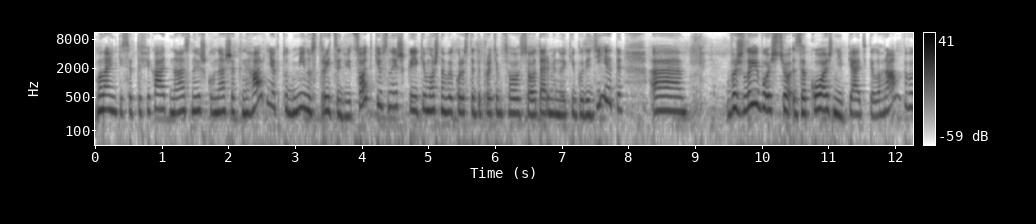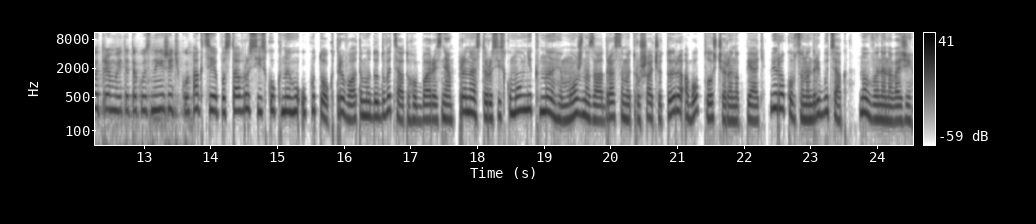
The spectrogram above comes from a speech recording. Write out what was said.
маленький сертифікат на знижку в наших книгарнях. Тут мінус 30% знижки, які можна використати протягом цього всього терміну, який буде діяти. Важливо, що за кожні 5 кілограм ви отримуєте таку знижечку. Акція Постав російську книгу у куток триватиме до 20 березня. Принести російськомовні книги можна за адресами Труша 4 або площа Ринок 5. Віра Ковцун, Андрій Буцяк. Новини на вежі.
